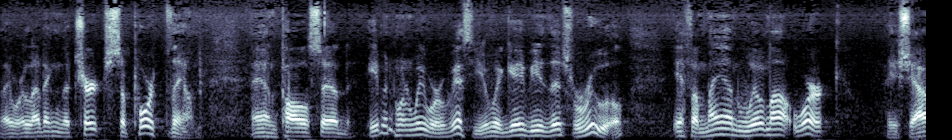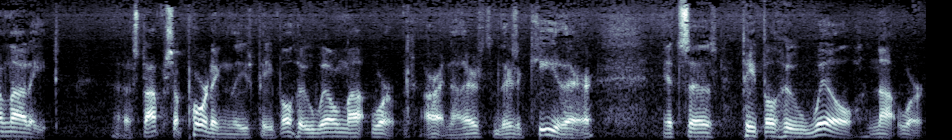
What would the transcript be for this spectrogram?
They were letting the church support them. And Paul said, even when we were with you, we gave you this rule. If a man will not work, he shall not eat. Uh, stop supporting these people who will not work. All right, now there's there's a key there. It says people who will not work.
